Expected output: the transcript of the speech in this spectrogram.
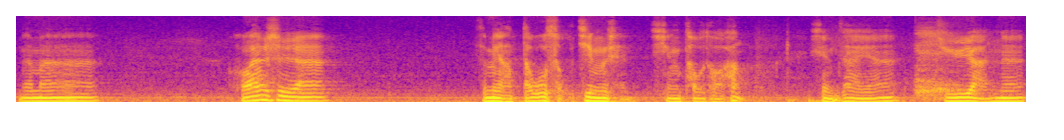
那么。还是啊，怎么样抖擞精神，行头陀行，现在呀，居然呢，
